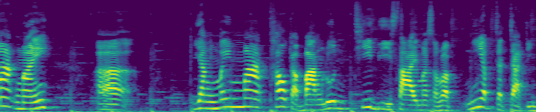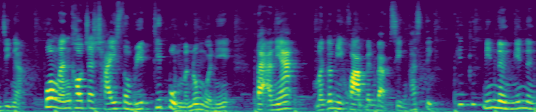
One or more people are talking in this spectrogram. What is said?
มากไหมยังไม่มากเท่ากับบางรุ่นที่ดีไซน์มาสำหรับเงียบจัดๆจริง ๆอะ่ะพวกนั้นเขาจะใช้สวิตช์ที่ปุ่มมันนุ่มกว่านี้ แต่อันเนี้ย มันก็มีความเป็นแบบสิ่งพลาสติกกึกนิดนึงนิดนึง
